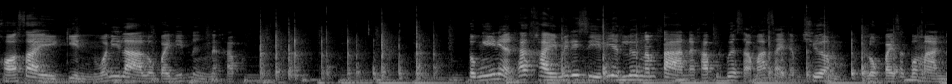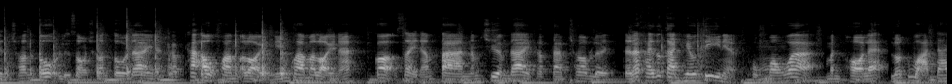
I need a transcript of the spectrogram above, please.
ขอใส่กลิ่นวานิลาลงไปนิดนึงนะครับ ตรงนี้เนี่ยถ้าใครไม่ได้ซีเรียสเรื่องน้ำตาลนะครับเพื่อนๆสามารถใส่น้ำเชื่อมลงไปสักประมาณ 1 ช้อนโต๊ะหรือ 2 ช้อนโต๊ะได้นะครับ ถ้าเอาความอร่อยเน้นความอร่อยนะ ก็ใส่น้ำตาลน้ำเชื่อมได้ครับตามชอบเลย แต่ถ้าใครต้องการเฮลตี้เนี่ยผมมองว่ามันพอและลดหวานได้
